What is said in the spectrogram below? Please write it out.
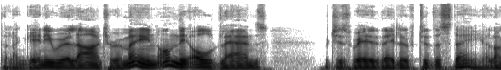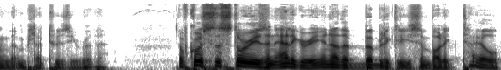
the Langeni were allowed to remain on the old lands, which is where they live to this day along the Mhlathuze River. Of course, the story is an allegory, another biblically symbolic tale.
